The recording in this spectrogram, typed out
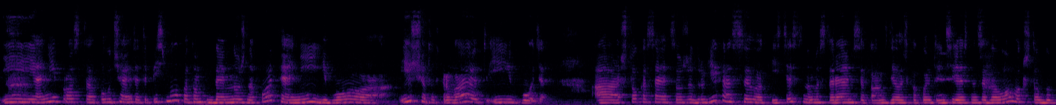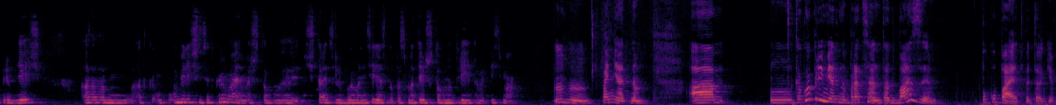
И они просто получают это письмо, потом, когда им нужно кофе, они его ищут, открывают и вводят. А что касается уже других рассылок, естественно, мы стараемся там сделать какой-то интересный заголовок, чтобы привлечь увеличить открываемость, чтобы читателю было интересно посмотреть, что внутри этого письма. Угу, понятно. А какой примерно процент от базы покупает в итоге?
